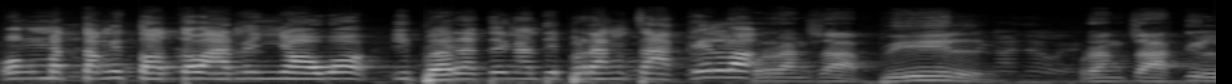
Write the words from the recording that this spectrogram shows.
wong meteng iki totoane nyawa ibarate nganti perang cakil kok. Perang sabil. Perang cakil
